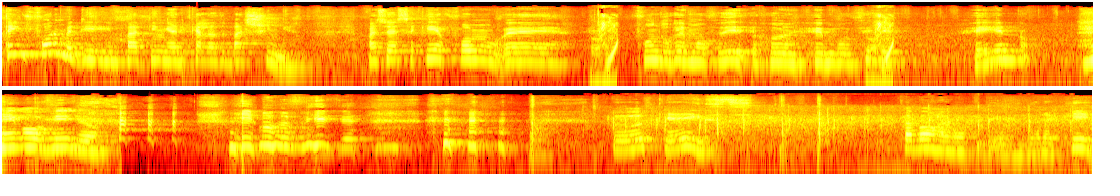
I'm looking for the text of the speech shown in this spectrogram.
Tenho forma de empadinha daquelas baixinhas. Mas essa aqui é, forma, é fundo removível. Removível. Reno, Removível. removível. o que é isso? Tá bom, né. Agora aqui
